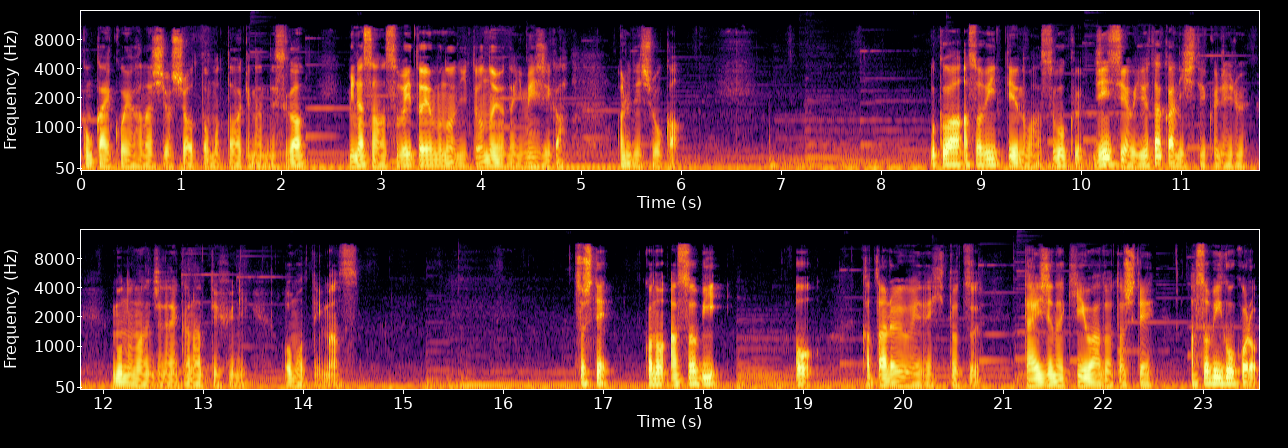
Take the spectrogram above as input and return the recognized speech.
今回こういう話をしようと思ったわけなんですが皆さん遊びというものにどのようなイメージがあるでしょうか？僕は遊びっていうのはすごく人生を豊かにしてくれるものなんじゃないかなっていうふうに思っています。そしてこの遊びを語る上で一つ大事なキーワードとして遊び心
